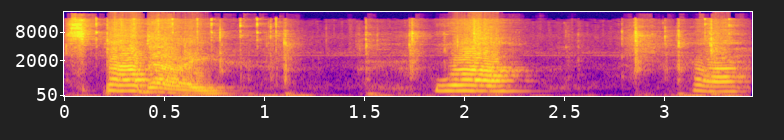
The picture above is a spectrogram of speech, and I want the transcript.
Spadaj! Ła! Ha!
